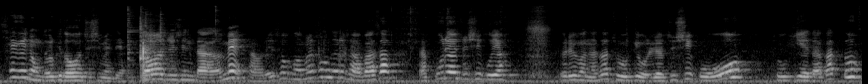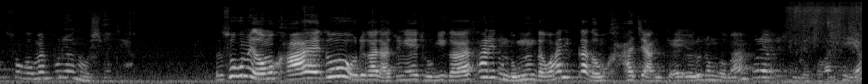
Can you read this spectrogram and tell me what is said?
세 개 정도 이렇게 넣어주시면 돼요. 넣어주신 다음에 자 우리 소금을 손으로 잡아서 자 뿌려주시고요. 그리고 나서 조기 올려주시고 조기에다가 또 소금을 뿌려 놓으시면 돼요. 그래서 소금이 너무 과해도 우리가 나중에 조기가 살이 좀 녹는다고 하니까 너무 과하지 않게 이 정도만 뿌려주시면 될 것 같아요.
